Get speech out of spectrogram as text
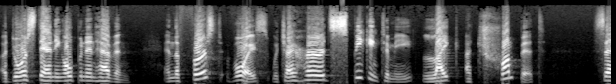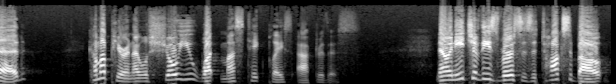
a door standing open in heaven. And the first voice, which I heard speaking to me like a trumpet, said, Come up here, and I will show you what must take place after this. Now, in each of these verses, it talks about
